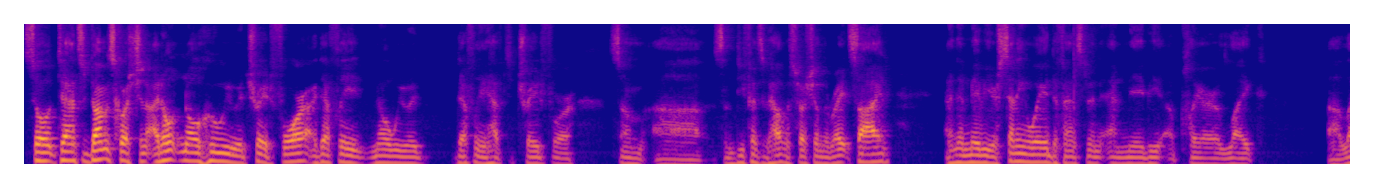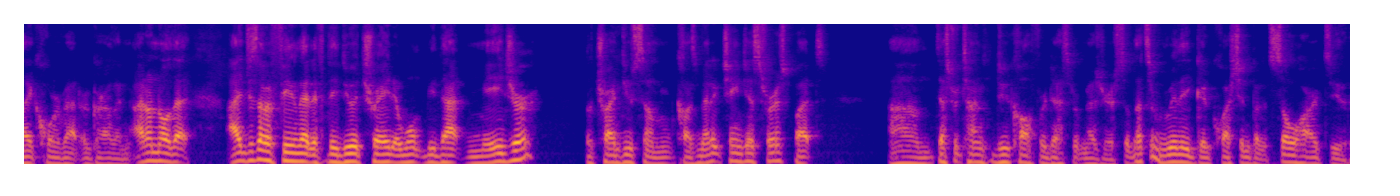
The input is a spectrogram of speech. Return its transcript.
So to answer Dominic's question, I don't know who we would trade for. I definitely know we would definitely have to trade for some uh, some defensive help, especially on the right side, and then maybe you're sending away a defenseman and maybe a player like uh, like Horvat or Garland. I don't know that. I just have a feeling that if they do a trade, it won't be that major. They'll try and do some cosmetic changes first, but um, desperate times do call for desperate measures. So that's a really good question, but it's so hard to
